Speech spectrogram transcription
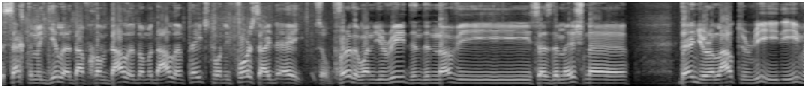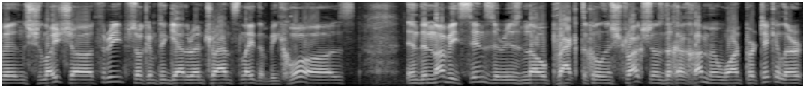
Masechta Megillah, Daf Chav Daled, Omad Aleph, page 24, side A. So further, when you read in the Navi, says the Mishnah, then you're allowed to read even Shloisha, three psukim together and translate them, because in the Navi, since there is no practical instructions, the Chachamim weren't particular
